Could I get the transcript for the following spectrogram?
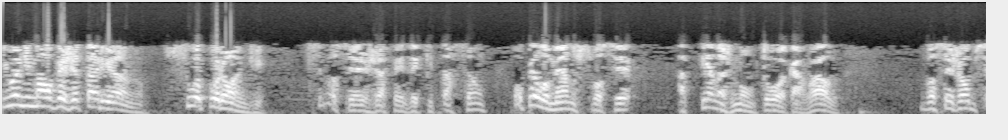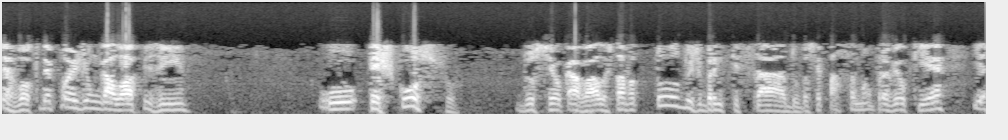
E o animal vegetariano, sua por onde? Se você já fez equitação, ou pelo menos se você apenas montou a cavalo, você já observou que depois de um galopezinho, o pescoço do seu cavalo estava todo esbranquiçado, você passa a mão para ver o que é e é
